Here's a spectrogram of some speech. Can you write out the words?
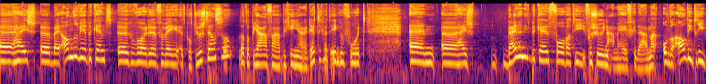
Hij is bij anderen weer bekend geworden vanwege het cultuurstelsel... dat op Java begin jaren 30 werd ingevoerd. En hij is bijna niet bekend voor wat hij voor Suriname heeft gedaan. Maar onder al die drie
